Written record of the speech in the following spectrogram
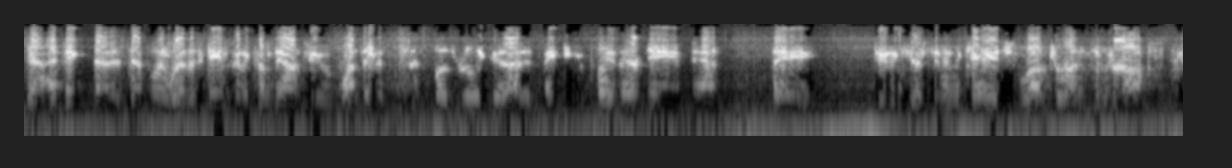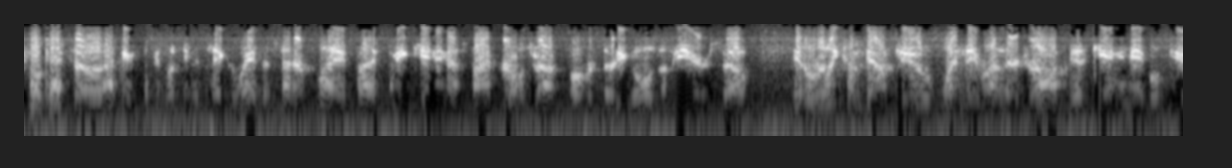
Yeah, I think that is definitely where this game's going to come down to. One thing that Peninsula is really good at is making you play their game, and they, due to Kirsten in the cage, love to run some drops. Okay. So I think looking to but I mean, Canyon has five girls who have over 30 goals on the year, so it'll really come down to when they run their drop. Is Canyon able to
